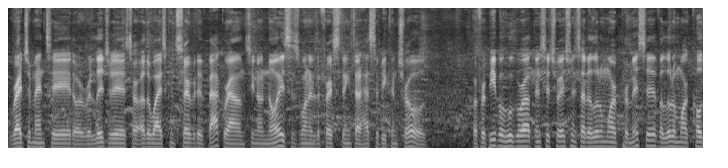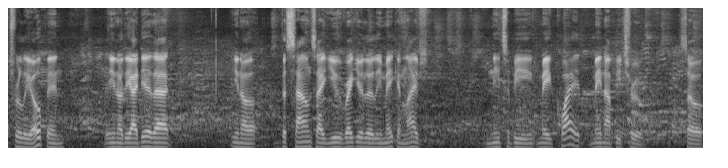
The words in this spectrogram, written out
regimented or religious or otherwise conservative backgrounds, you know, noise is one of the first things that has to be controlled. But for people who grow up in situations that are a little more permissive, a little more culturally open, you know, the idea that, you know, the sounds that you regularly make in life need to be made quiet may not be true. So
